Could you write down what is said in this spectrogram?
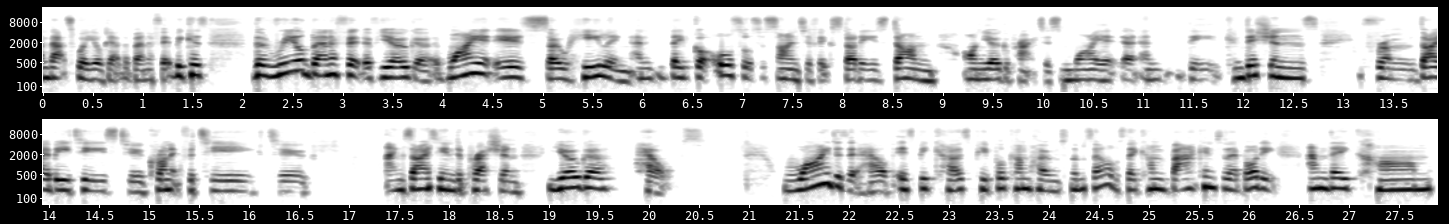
and that's where you'll get the benefit because the real benefit of yoga why it is so healing and they've got all sorts of scientific studies done on yoga practice and why it and the conditions from diabetes to chronic fatigue to anxiety and depression yoga helps why does it help? Is because people come home to themselves. They come back into their body and they calm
